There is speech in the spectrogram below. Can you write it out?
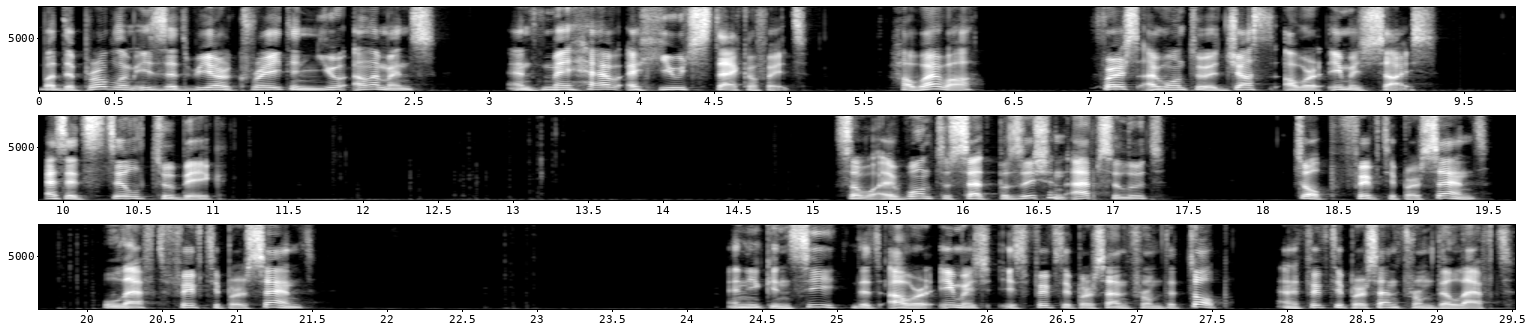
but the problem is that we are creating new elements and may have a huge stack of it. However, first I want to adjust our image size, as it's still too big. So I want to set position absolute, top 50%, left 50%, and you can see that our image is 50% from the top and 50% from the left.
